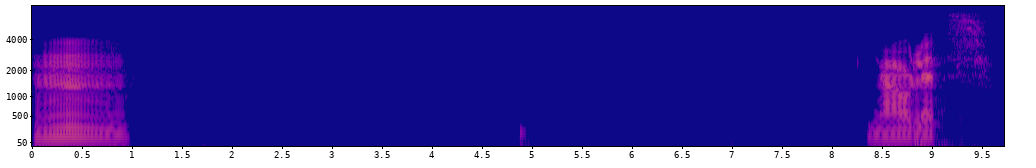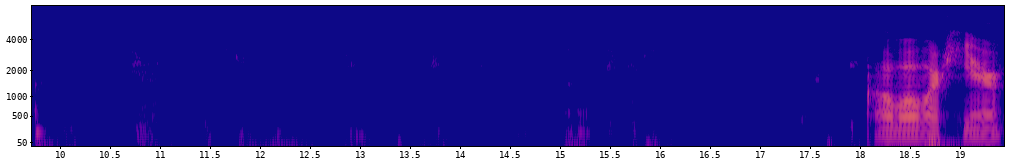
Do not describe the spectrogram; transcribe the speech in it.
Hmm. Now let's go over here.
